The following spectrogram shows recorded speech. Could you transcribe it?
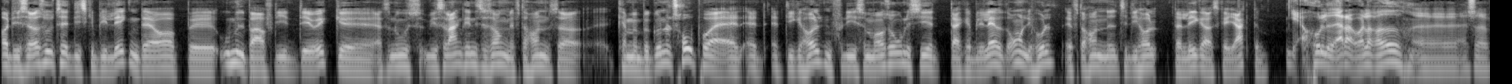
Og det ser også ud til, at de skal blive liggende deroppe øh, umiddelbart, fordi det er jo ikke... Øh, altså nu vi er så langt ind i sæsonen efterhånden, så kan man begynde at tro på, at, at, at de kan holde den, fordi som også Ole siger, der kan blive lavet et ordentligt hul efterhånden ned til de hold, der ligger og skal jagte dem. Ja, hullet er der jo allerede. Øh, altså,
